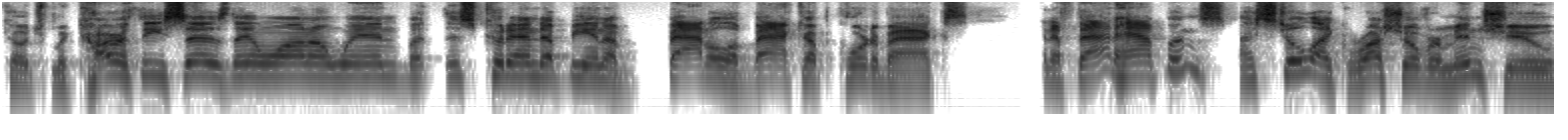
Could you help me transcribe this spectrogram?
Coach McCarthy says they want to win, but this could end up being a battle of backup quarterbacks. And if that happens, I still like Rush over Minshew.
